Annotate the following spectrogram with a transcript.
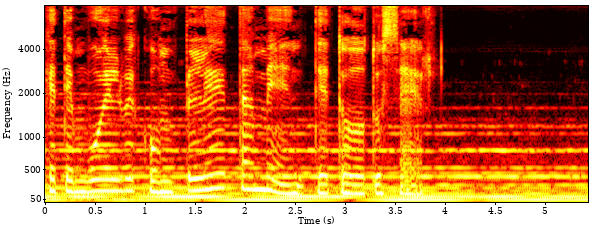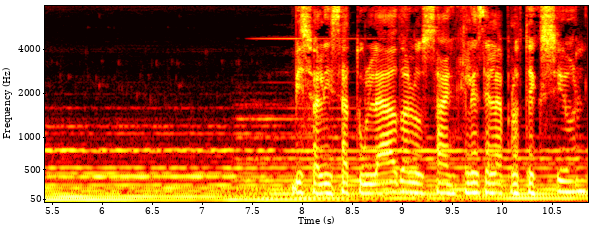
que te envuelve completamente todo tu ser. Visualiza a tu lado a los ángeles de la protección.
